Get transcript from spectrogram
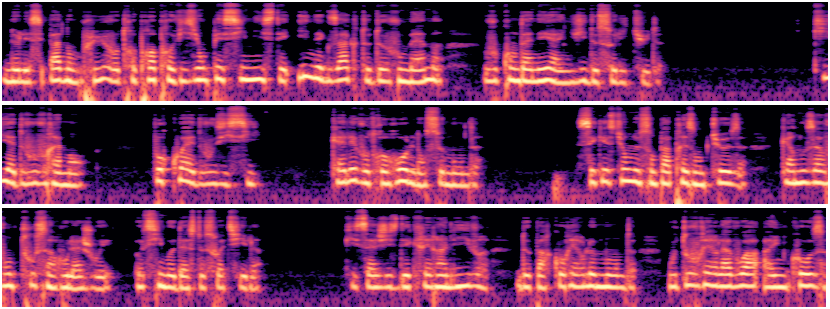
Ne laissez pas non plus votre propre vision pessimiste et inexacte de vous-même vous condamner à une vie de solitude. Qui êtes-vous vraiment? Pourquoi êtes-vous ici? Quel est votre rôle dans ce monde? Ces questions ne sont pas présomptueuses, car nous avons tous un rôle à jouer, aussi modeste soit-il. Qu'il s'agisse d'écrire un livre, de parcourir le monde, ou d'ouvrir la voie à une cause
